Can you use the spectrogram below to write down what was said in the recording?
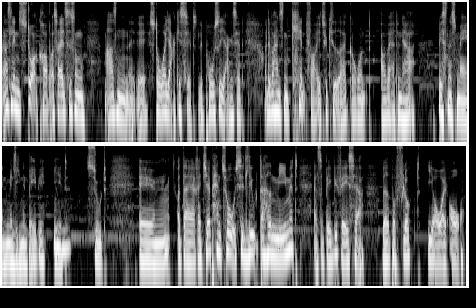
men også lidt en stor krop, og så altid sådan meget sådan, øh, store jakkesæt, lidt posede jakkesæt. Og det var han sådan kendt for i Tyrkiet, at gå rundt og være den her businessman med lignende baby mm-hmm. i et suit. Øhm, og da Recep han tog sit liv, der havde Mehmet, altså babyface her, været på flugt i over et år.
